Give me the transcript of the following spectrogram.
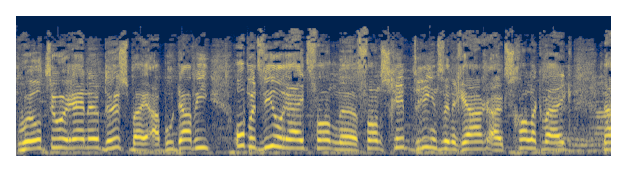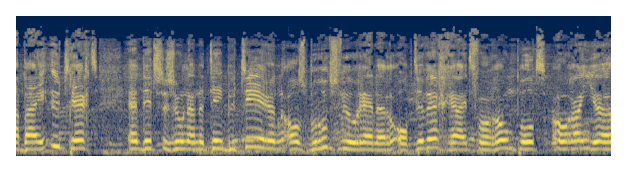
World Tour renner dus bij Abu Dhabi... op het wiel rijdt van Van Schip, 23 jaar uit Schalkwijk, nabij Utrecht. En dit seizoen aan het debuteren als beroepswielrenner op de weg rijdt voor Roompot, Oranje,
